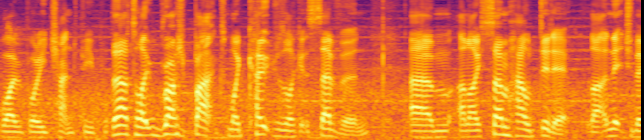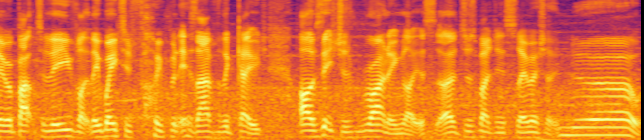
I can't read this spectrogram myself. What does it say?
why everybody chant people. Then I had to like rush back, my coach was like at 7 um, and I somehow did it. Like literally, they were about to leave. Like they waited five minutes after the coach. I was literally just running like this. I just imagine in slow motion. Like, no.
